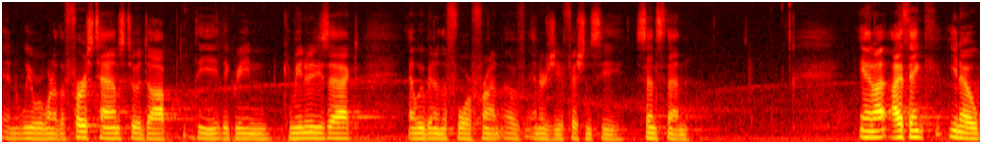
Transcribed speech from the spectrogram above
And we were one of the first towns to adopt the, the Green Communities Act, and we've been in the forefront of energy efficiency since then. And I, I think, you know,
